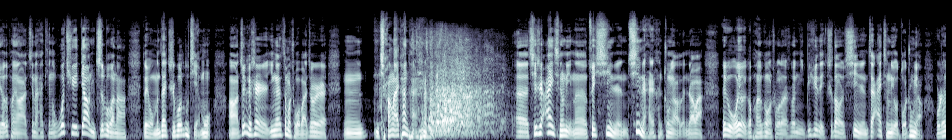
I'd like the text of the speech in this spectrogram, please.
有的朋友啊，进来还听呢。我去，掉你直播呢？对，我们在直播录节目啊。这个事儿应该这么说吧，就是，嗯，你常来看看。呃，其实爱情里呢，最信任，信任还是很重要的，你知道吧？那个我有一个朋友跟我说了，说你必须得知道信任在爱情里有多重要。我说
